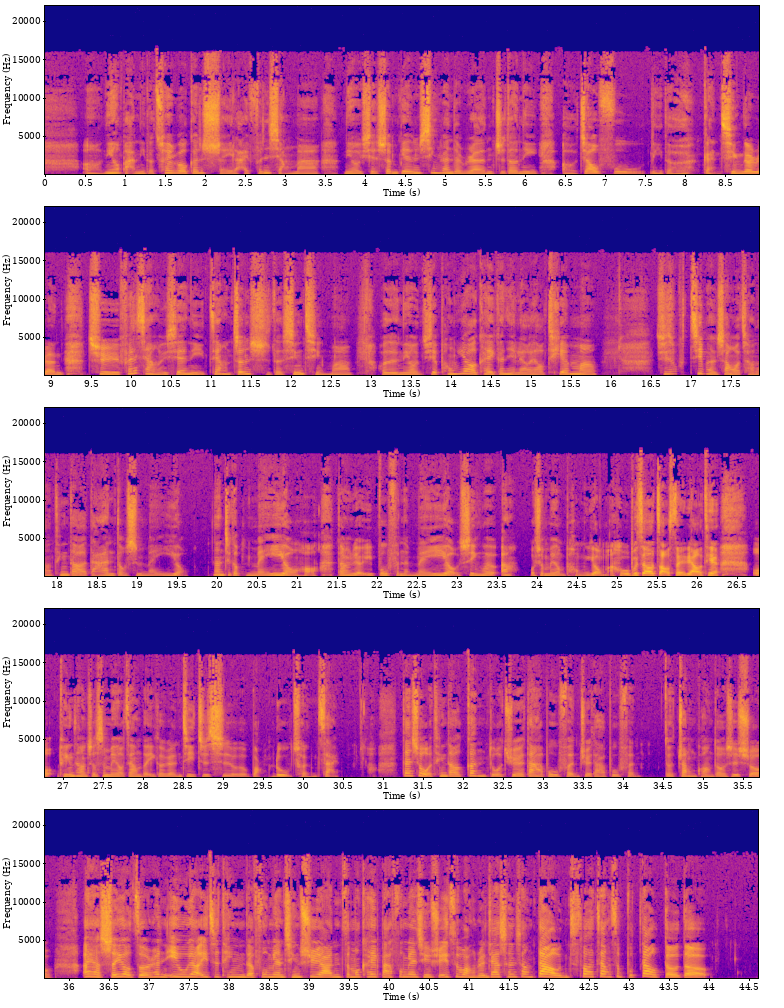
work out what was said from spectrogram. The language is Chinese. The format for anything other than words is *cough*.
呃，你有把你的脆弱跟谁来分享吗？你有一些身边信任的人，值得你呃交付你的感情的人，去分享一些你这样真实的心情吗？或者你有一些朋友可以跟你聊聊天吗？其实基本上我常常听到的答案都是没有。那这个没有哈，当然有一部分的没有是因为啊。我就没有朋友嘛，我不知道找谁聊天。我平常就是没有这样的一个人际支持的网络存在。但是我听到更多、绝大部分、绝大部分的状况都是说：“哎呀，谁有责任义务要一直听你的负面情绪啊？你怎么可以把负面情绪一直往人家身上倒？你知道这样是不道德的。”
